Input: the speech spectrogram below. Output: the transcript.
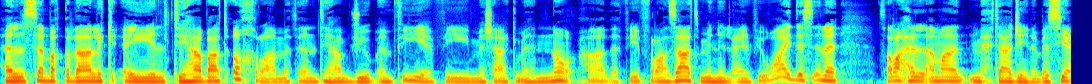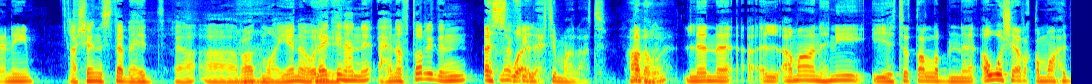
هل سبق ذلك أي التهابات أخرى مثلا التهاب جيوب أنفية في مشاكل من النوع هذا في إفرازات من العين في وايد أسئلة صراحة الأمان محتاجينها بس يعني عشان نستبعد أع- أعراض معينة ولكن هن- هنفترض أسوأ ما في- الاحتمالات هذا طبعاً. هو لأن الأمان هني يتطلب أن أول شيء رقم واحد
